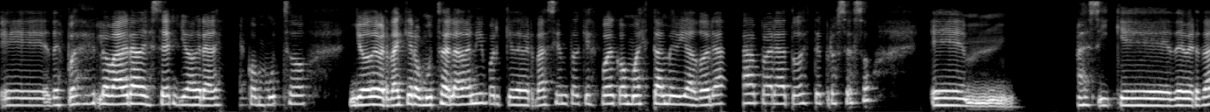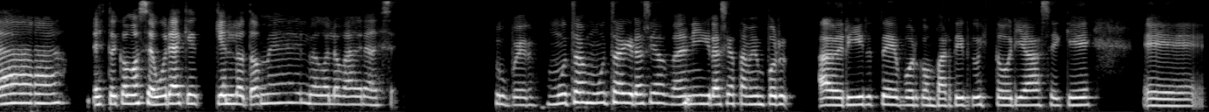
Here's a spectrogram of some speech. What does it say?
eh, después lo va a agradecer. Yo agradezco mucho, yo de verdad quiero mucho a la Dani porque de verdad siento que fue como esta mediadora para todo este proceso. Em, así que de verdad estoy como segura que quien lo tome luego lo va a agradecer. Súper. Muchas, muchas gracias, Dani. Gracias también por abrirte, por compartir tu historia. Sé que eh,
